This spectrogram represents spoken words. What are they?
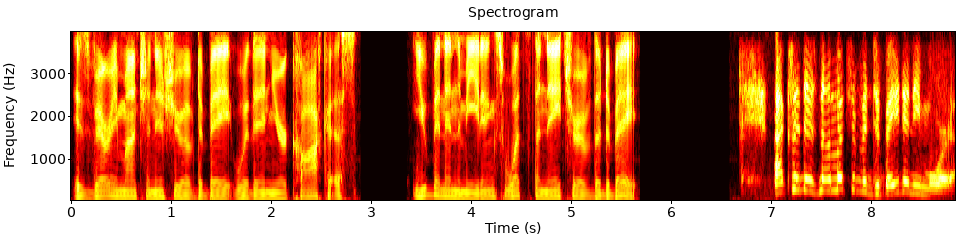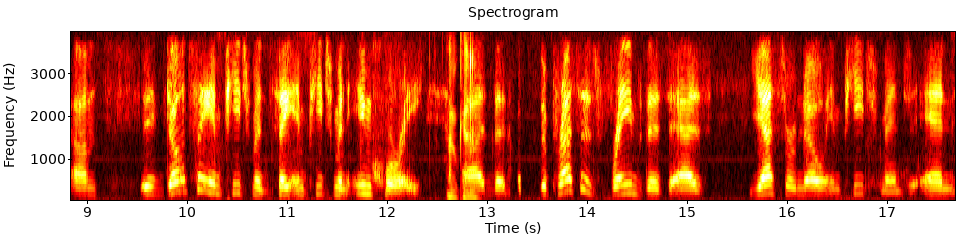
is very much an issue of debate within your caucus. You've been in the meetings. What's the nature of the debate? Actually, there's not much of a debate anymore. Um, don't say impeachment, say impeachment inquiry. Okay. Uh, the, the press has framed this as yes or no impeachment, and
